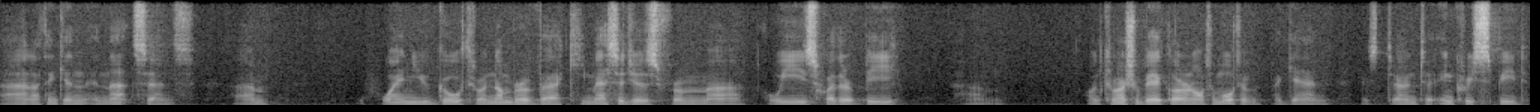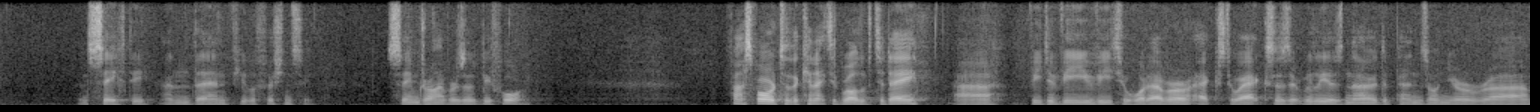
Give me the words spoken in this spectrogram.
And I think in, in that sense, um, when you go through a number of uh, key messages from uh, OEs, whether it be um, on commercial vehicle or an automotive, again, it's down to increased speed and safety and then fuel efficiency. Same drivers as before. Fast forward to the connected world of today, uh, V to V, V to whatever, X to X as it really is now, depends on your uh,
